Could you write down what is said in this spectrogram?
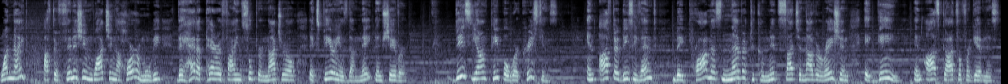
One night, after finishing watching a horror movie, they had a terrifying supernatural experience that made them shiver. These young people were Christians, and after this event, they promised never to commit such an aberration again and ask God for forgiveness.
